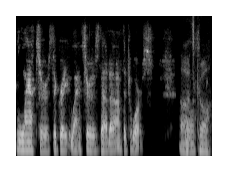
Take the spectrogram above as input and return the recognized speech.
lancers, the great lancers that uh the dwarves. Oh, that's cool.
